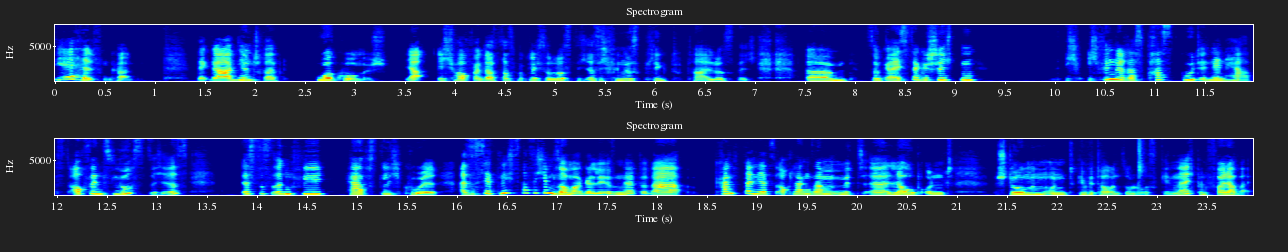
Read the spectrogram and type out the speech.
die ihr helfen kann. Der Guardian schreibt urkomisch. Ja, ich hoffe, dass das wirklich so lustig ist. Ich finde, es klingt total lustig. Ähm, so Geistergeschichten, ich, ich finde, das passt gut in den Herbst. Auch wenn es lustig ist, ist es irgendwie herbstlich cool. Also es ist jetzt nichts, was ich im Sommer gelesen hätte. Da kann es dann jetzt auch langsam mit äh, Laub und Stürmen und Gewitter und so losgehen. Ne? Ich bin voll dabei.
